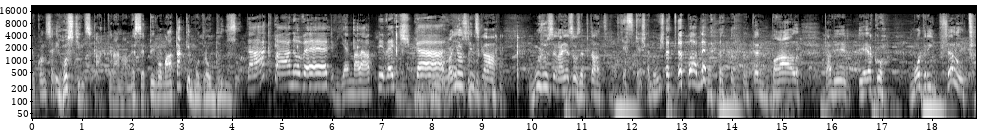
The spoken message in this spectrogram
Dokonce i hostinská, která nám nese pivo, má taky modrou blůzu. Tak, pánové, dvě malá pivečka. Paní hostinská, můžu se na něco zeptat? Jistě, že můžete, pane. Ten bál tady je jako modrý přelud.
